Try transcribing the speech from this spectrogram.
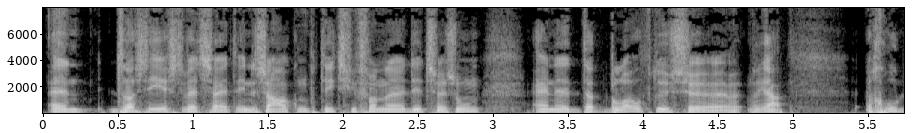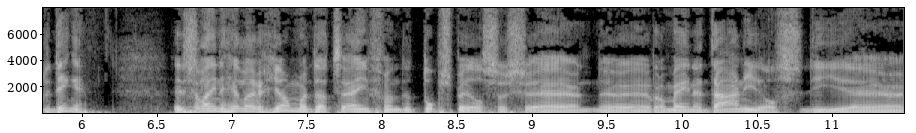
En het was de eerste wedstrijd in de zaalcompetitie van eh, dit seizoen. En eh, dat belooft dus eh, ja, goede dingen. Het is alleen heel erg jammer dat een van de topspeelsters, eh, Romena Daniels, die eh,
